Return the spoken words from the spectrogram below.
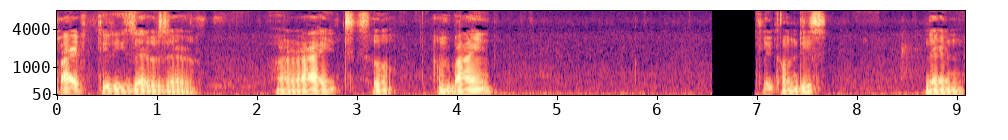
5300 all right so i'm buying. Click on this. Then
